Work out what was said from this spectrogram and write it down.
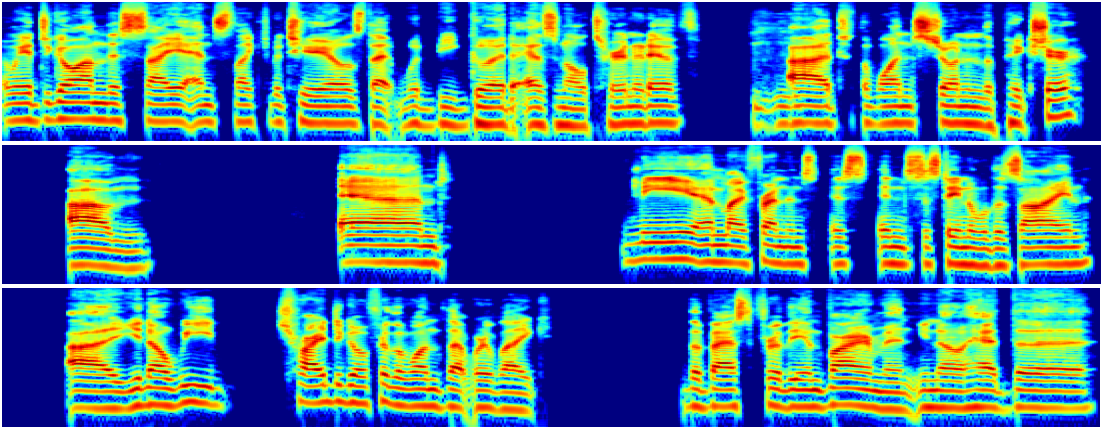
and we had to go on this site and select materials that would be good as an alternative Mhm. uh to the ones shown in the picture um and me and my friend in, is in sustainable design uh you know we tried to go for the ones that were like the best for the environment you know had the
